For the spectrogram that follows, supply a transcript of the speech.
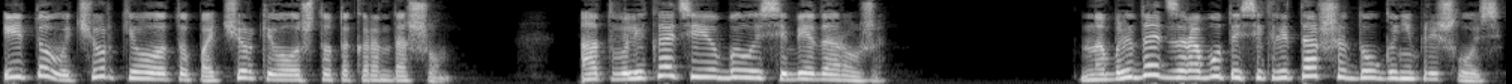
и то вычеркивала, то подчеркивала что-то карандашом. Отвлекать ее было себе дороже. Наблюдать за работой секретарши долго не пришлось.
